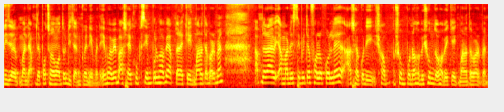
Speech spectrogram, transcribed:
নিজের মানে আপনার পছন্দ মতো ডিজাইন করে নেবেন। এভাবে বাসায় খুব সিম্পলভাবে আপনারা কেক বানাতে পারবেন। আপনারা আমার রেসিপিটা ফলো করলে আশা করি সব সম্পূর্ণভাবে সুন্দরভাবে কেক বানাতে পারবেন।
